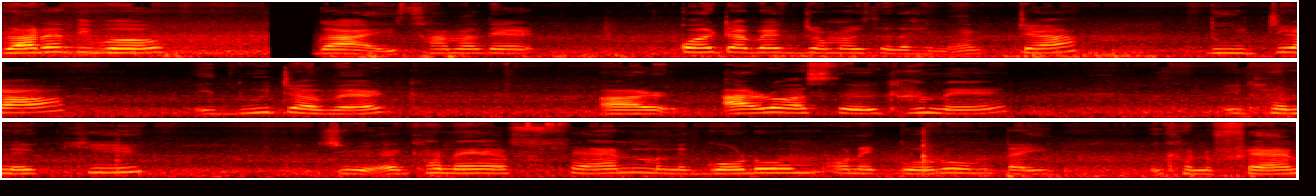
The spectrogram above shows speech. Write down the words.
রানা দিব। গাইস আমাদের কয়টা ব্যাগ জমা হয়েছে দেখেন? একটা দুইটা এই দুইটা ব্যাগ আর আরও আছে এখানে এখানে কি? যে এখানে ফ্যান মানে গরম অনেক গরম তাই এখানে ফ্যান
